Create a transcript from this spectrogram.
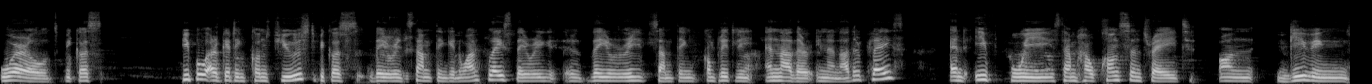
world because people are getting confused because they read something in one place, they uh, they read something completely another in another place. And if we somehow concentrate on giving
